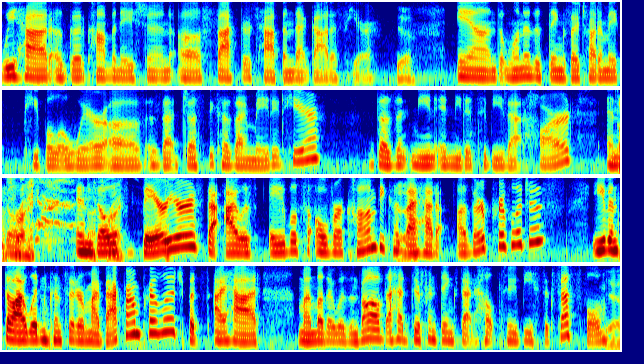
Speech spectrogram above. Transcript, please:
We had a good combination of factors happen that got us here. Yeah. And one of the things I try to make people aware of is that just because I made it here doesn't mean it needed to be that hard. And That's those right. and That's those right. barriers that I was able to overcome because Yeah. I had other privileges, even though I wouldn't consider my background privilege, but I had my mother was involved. I had different things that helped me be successful. Yeah.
